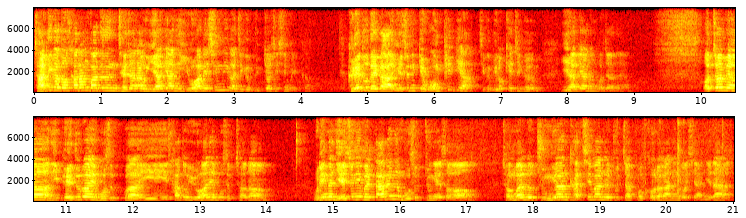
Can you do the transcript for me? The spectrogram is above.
자기가 더 사랑받은 제자라고 이야기하는 요한의 심리가 지금 느껴지십니까? 그래도 내가 예수님께 원픽이야. 지금 이렇게 지금 이야기하는 거잖아요. 어쩌면 이 베드로의 모습과 이 사도 요한의 모습처럼 우리는 예수님을 따르는 모습 중에서 정말로 중요한 가치만을 붙잡고 걸어가는 것이 아니라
